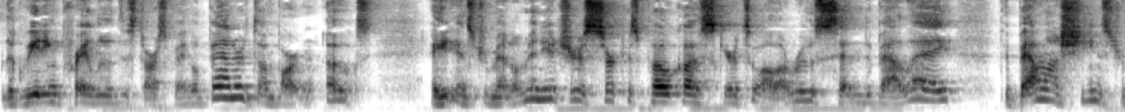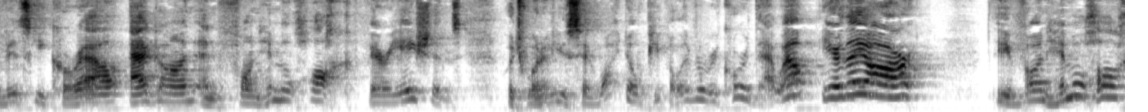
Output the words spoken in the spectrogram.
the Greeting Prelude, the Star Spangled Banner, Dumbarton Oaks, eight instrumental miniatures, Circus Polka, Scherzo alla Russe, Scène de Ballet, the Balanchine Stravinsky Chorale, Agon, and Vom Himmel hoch variations, which one of you said, why don't people ever record that? Well, here they are, the Vom Himmel hoch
